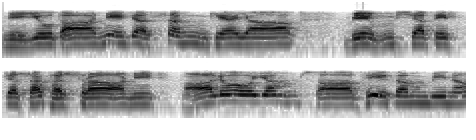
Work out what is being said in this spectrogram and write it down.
नियुतानि च सङ्ख्यया। विंशतिश्च सहस्राणि कालोऽयं साधिकं विना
